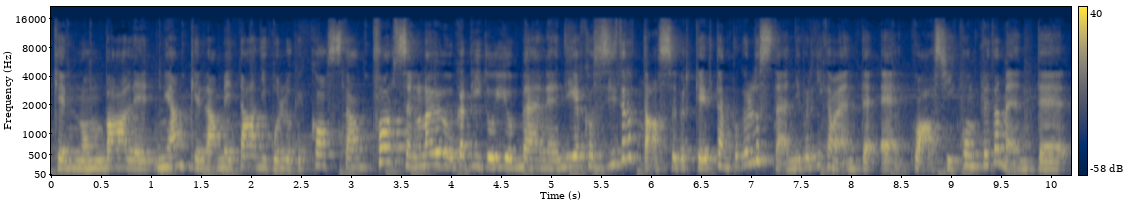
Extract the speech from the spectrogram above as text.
che non vale neanche la metà di quello che costa? Forse non avevo capito io bene di che cosa si trattasse perché il tempo che lo stendi praticamente è quasi completamente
